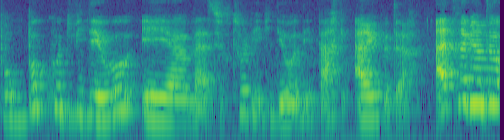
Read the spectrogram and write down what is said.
pour beaucoup de vidéos et euh, bah, surtout les vidéos des parcs Harry Potter. A très bientôt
